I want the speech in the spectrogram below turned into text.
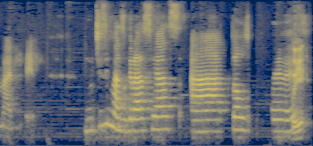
Maribel. Muchísimas gracias a todos ustedes.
